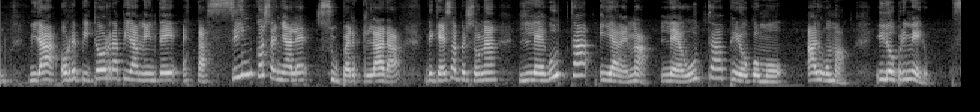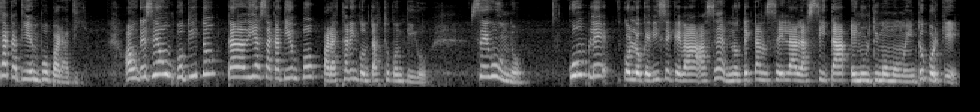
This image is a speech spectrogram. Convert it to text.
Mirad, os repito rápidamente estas cinco señales súper claras de que a esa persona le gusta y además le gusta, pero como algo más. Y lo primero, saca tiempo para ti. Aunque sea un poquito, cada día saca tiempo para estar en contacto contigo. Segundo, cumple con lo que dice que va a hacer. No te cancela la cita en último momento porque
